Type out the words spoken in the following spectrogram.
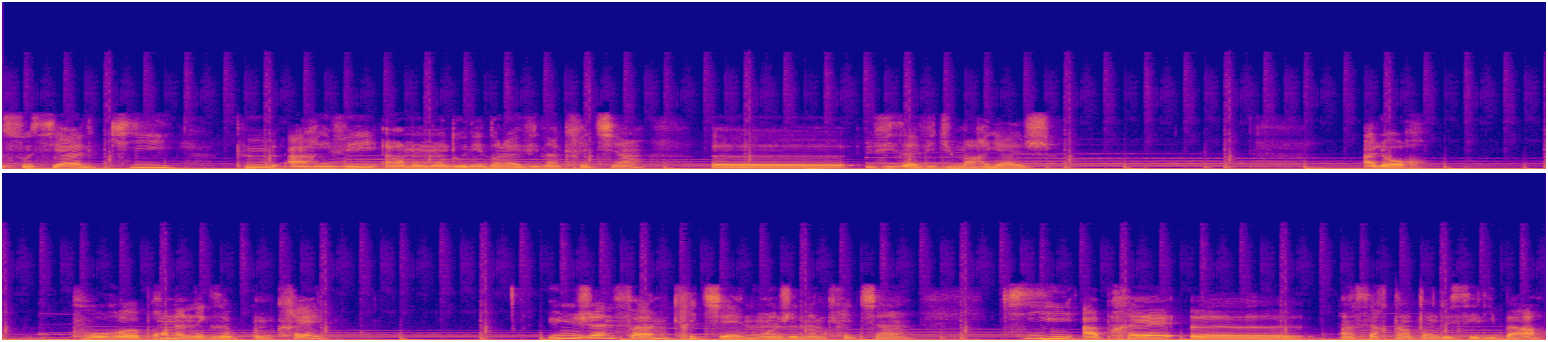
sociale qui peut arriver à un moment donné dans la vie d'un chrétien vis à -vis du mariage. Alors, pour prendre un exemple concret, une jeune femme chrétienne ou un jeune homme chrétien qui, après euh, un certain temps de célibat,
